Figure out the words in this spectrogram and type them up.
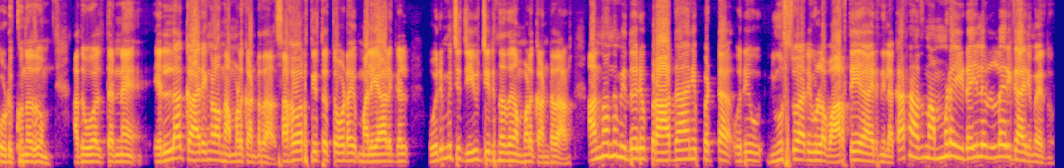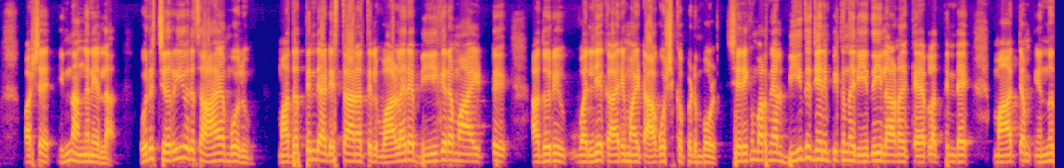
കൊടുക്കുന്നതും അതുപോലെ തന്നെ എല്ലാ കാര്യങ്ങളും നമ്മൾ കണ്ടതാണ് സഹവർത്തിത്വത്തോടെ മലയാളികൾ ഒരുമിച്ച് ജീവിച്ചിരുന്നത് നമ്മൾ കണ്ടതാണ്. അന്നൊന്നും ഇതൊരു പ്രാധാന്യപ്പെട്ട ഒരു ന്യൂസ് വാല്യുള്ള വാർത്തയായിരുന്നില്ല. കാരണം അത് നമ്മുടെ ഇടയിലുള്ള ഒരു കാര്യമായിരുന്നു. പക്ഷേ ഇന്ന് അങ്ങനെയല്ല. ഒരു ചെറിയൊരു സഹായം പോലും മതത്തിന്റെ അടിസ്ഥാനത്തിൽ വളരെ ഭീകരമായിട്ട് അതൊരു വലിയ കാര്യമായിട്ട് ആഘോഷിക്കപ്പെടുമ്പോൾ ശരിക്കും പറഞ്ഞാൽ ഭീതി ജനിപ്പിക്കുന്ന രീതിയിലാണ് കേരളത്തിന്റെ മാറ്റം എന്ന്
